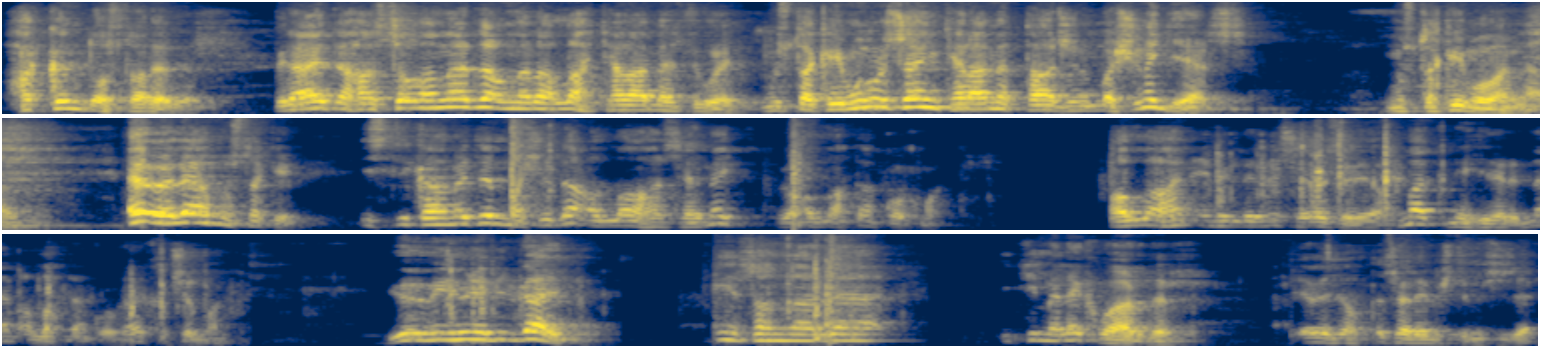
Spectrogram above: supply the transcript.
hakkın dostlarıdır. Vilayeti hassa olanlar da onlara Allah keramet zuhur et. Mustakim olursan keramet tacının başına giyersin. Mustakim olan lazım. Evvela mustakim. İstikametin başı da Allah'ı sevmek ve Allah'tan korkmaktır. Allah'ın emirlerini seve seve yapmak, nehirlerinden Allah'tan korkarak kaçırmak. Yövmeyüne bir gayb. İnsanlarda iki melek vardır. Evet hafta söylemiştim size.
